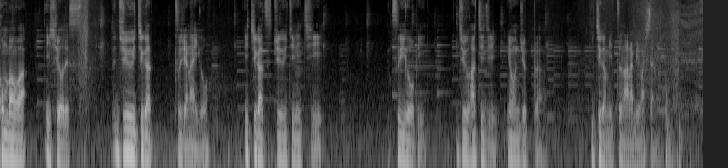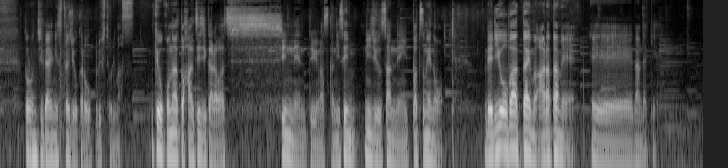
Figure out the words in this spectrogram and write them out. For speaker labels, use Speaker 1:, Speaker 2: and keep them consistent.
Speaker 1: こんばんは。石尾です。11月じゃないよ。1月11日水曜日18時40分。1が3つ並びましたね。トロンチ第2スタジオからお送りしております。今日この後8時からは新年といいますか2023年一発目のレディオーバータイム改めえー、なんだっけ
